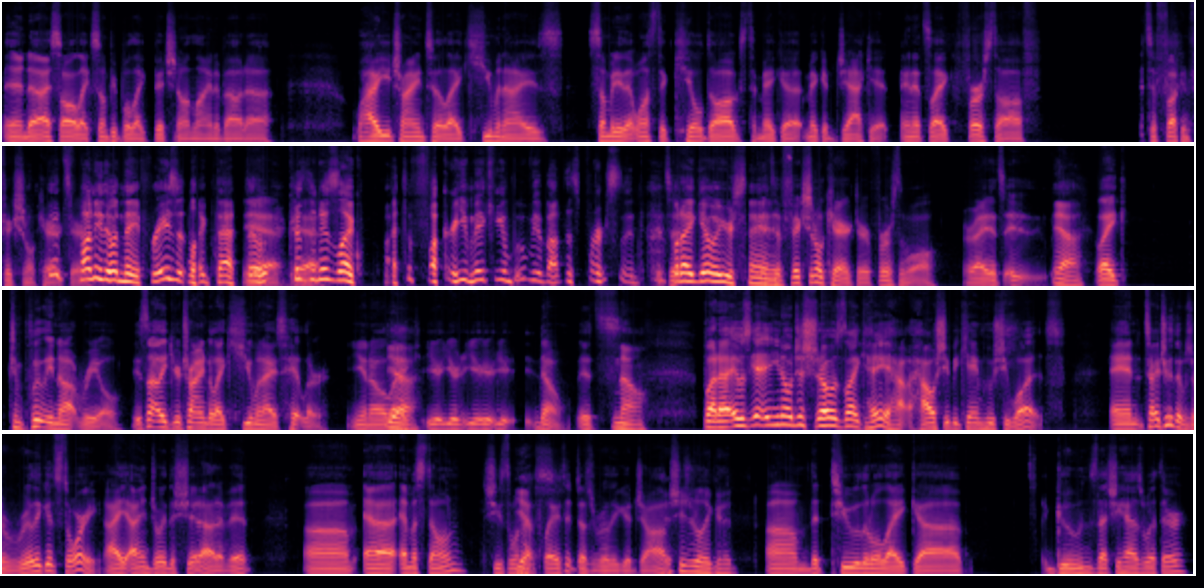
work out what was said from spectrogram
And uh, I saw like some people like bitching online about uh, why are you trying to like humanize somebody that wants to kill dogs to make a make a jacket? And it's like, first off, it's a fucking fictional character. It's funny when they phrase it like that though, because it yeah. is like, why the fuck are you making a movie about this person? It's but I get what you're saying. it's a fictional character first of all right it's it, yeah. like completely not real it's not like you're trying to like humanize hitler you know like Yeah. you're, you're you're you no it's No. but uh, it was you know just shows like hey how, how she became who she was. And to tell you the truth it was a really good story. I i enjoyed the shit out of it. Um uh, emma stone she's the one that plays it does a really good job. Yeah, she's really good. um the two little like uh goons that she has with her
